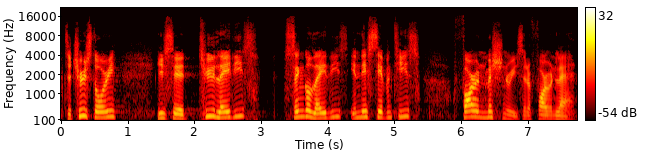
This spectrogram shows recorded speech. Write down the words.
It's a true story. He said, Two ladies, single ladies in their 70s, foreign missionaries in a foreign land.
